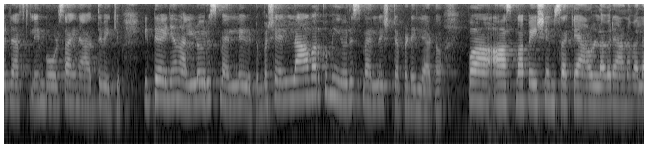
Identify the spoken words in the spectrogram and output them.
ഒരു നഫ്തലൈൻ ബോൾസ് അതിനകത്ത് വെക്കും. ഇട്ട് കഴിഞ്ഞാൽ നല്ലൊരു സ്മെല്ല് കിട്ടും. പക്ഷേ എല്ലാവർക്കും ഈ ഒരു സ്മെല്ല് ഇഷ്ടപ്പെടില്ല കേട്ടോ. ഇപ്പോൾ ആസ്മ പേഷ്യൻസ് ഒക്കെ ഉള്ളവരാണ് വല്ല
